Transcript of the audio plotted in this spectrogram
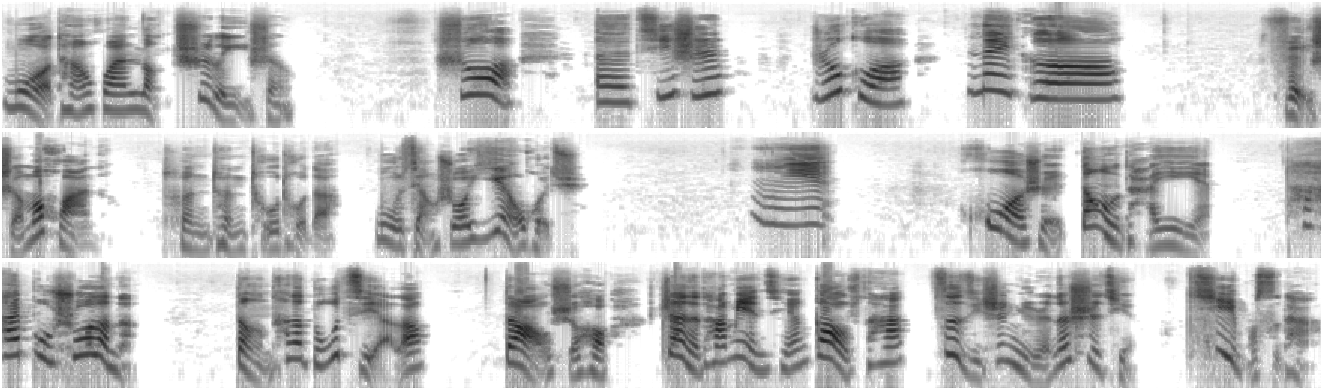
莫贪欢冷斥了一声：“叔，呃，其实如果……”那个，废什么话呢？吞吞吐吐的，不想说咽回去。你，祸水瞪了他一眼，他还不说了呢。等他的毒解了，到时候站在他面前告诉他自己是女人的事情，气不死他。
